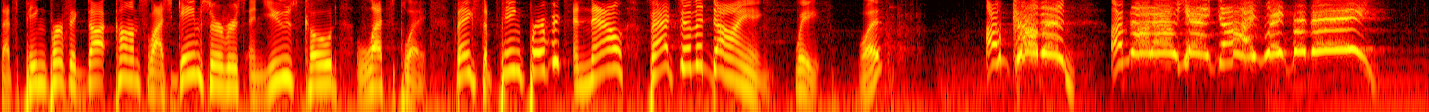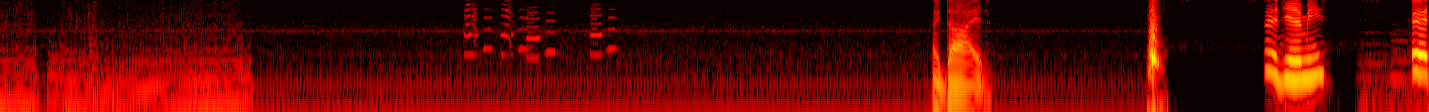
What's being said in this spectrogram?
That's pingperfect.com slash game servers and use code Let's Play. Thanks to Ping Perfect, and now back to the dying. Wait, what? I'm coming! I'm not out yet, guys! Wait for me! I died. Hey, Jimmy's. I'm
